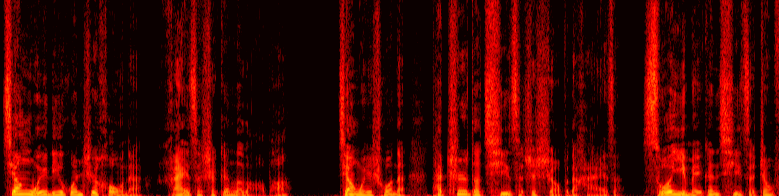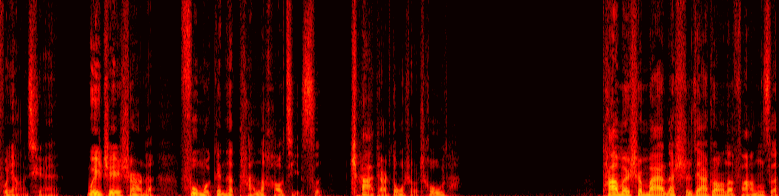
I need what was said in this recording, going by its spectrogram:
姜维离婚之后呢，孩子是跟了老婆。姜维说呢，他知道妻子是舍不得孩子，所以没跟妻子争抚养权。为这事儿呢，父母跟他谈了好几次，差点动手抽他。他们是卖了石家庄的房子，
